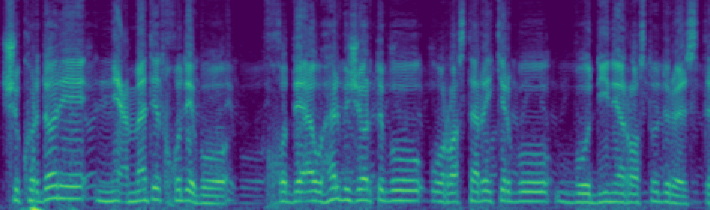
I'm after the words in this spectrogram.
شكردار نعمات خود بو خود أو هل بجارت بو و راست ریکر بو بو دين راستو درست.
